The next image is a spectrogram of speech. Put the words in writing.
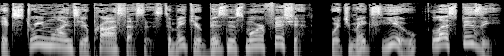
It streamlines your processes to make your business more efficient, which makes you less busy.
